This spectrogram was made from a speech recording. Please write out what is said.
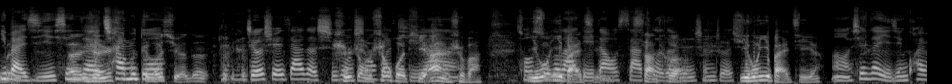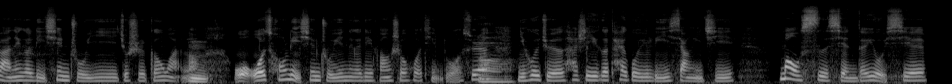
一百集现呃在差不多哲，学的哲学家的十十种生活提提案是？吧？从一共100苏格拉底到萨萨特特的人生哲学，一共一百集。嗯，现在已经快把那个理性主义就是更完了。嗯我我从理性主义那个地方收获挺多，虽然啊你会觉得它是一个太过于理想，以及貌似显得有些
